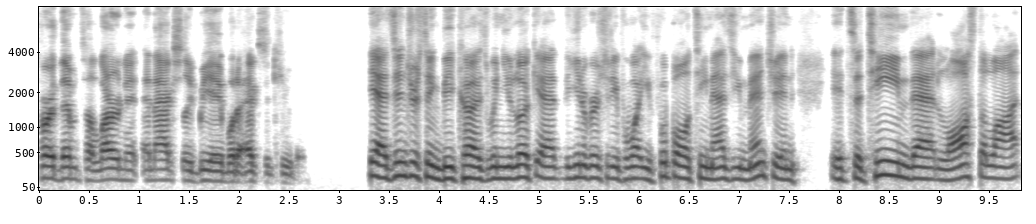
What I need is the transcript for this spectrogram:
for them to learn it and actually be able to execute it. Yeah, it's interesting because when you look at the University of Hawaii football team, as you mentioned, it's a team that lost a lot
